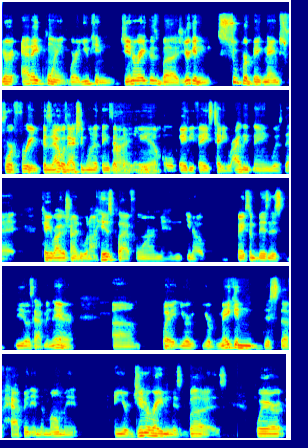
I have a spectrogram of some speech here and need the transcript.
you're at a point where you can generate this buzz. You're getting super big names for free because that was actually one of the things that right, yeah. the whole babyface Teddy Riley thing was that Teddy Riley was trying to do it on his platform and you know make some business deals happen there. Um, but you're you're making this stuff happen in the moment and you're generating this buzz where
